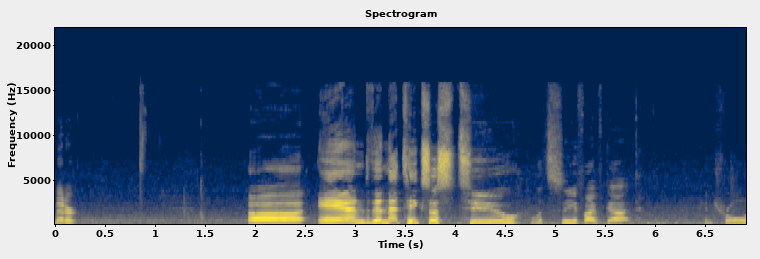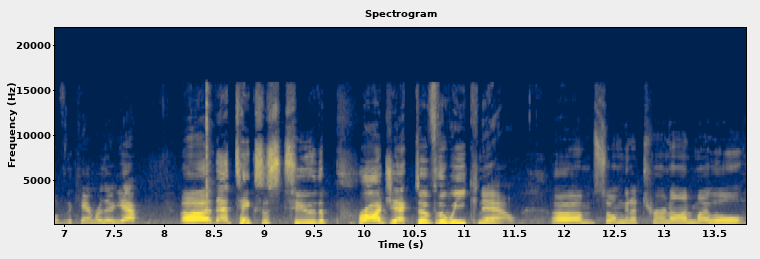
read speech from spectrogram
better. Uh, and then that takes us to, let's see if I've got control of the camera there. Yeah. Uh, that takes us to the project of the week now. Um, so I'm to turn on my little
